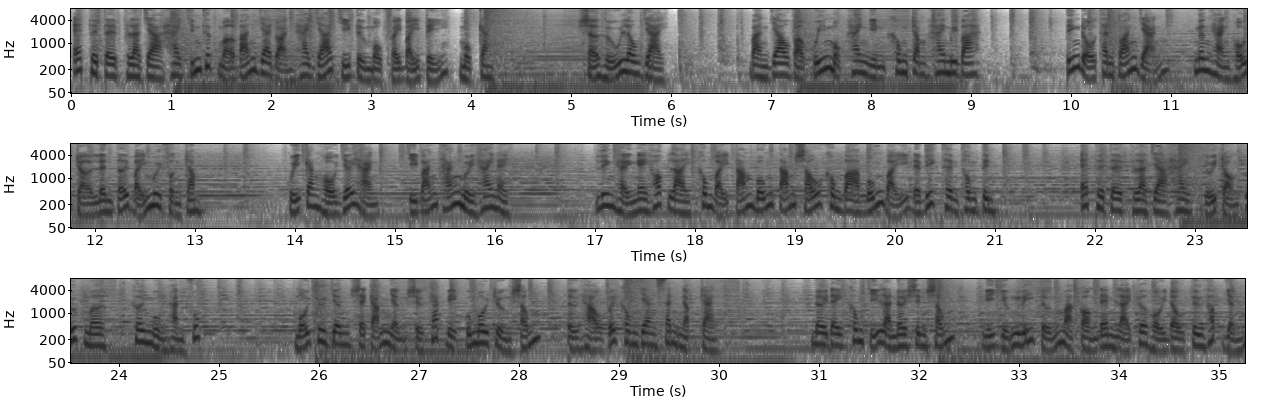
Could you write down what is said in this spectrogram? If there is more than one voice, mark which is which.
Speaker 1: FPT Plaza 2 chính thức mở bán giai đoạn 2 giá chỉ từ 1,7 tỷ một căn. Sở hữu lâu dài. Bàn giao vào quý 1 2023. Tiến độ thanh toán giãn, ngân hàng hỗ trợ lên tới 70%. Quỹ căn hộ giới hạn, chỉ bán tháng 12 này. Liên hệ ngay hotline 0784860347 để biết thêm thông tin. FPT Plaza 2 gửi trọn ước mơ, khơi nguồn hạnh phúc. Mỗi cư dân sẽ cảm nhận sự khác biệt của môi trường sống, tự hào với không gian xanh ngập tràn. Nơi đây không chỉ là nơi sinh sống, nghỉ dưỡng lý tưởng mà còn đem lại cơ hội đầu tư hấp dẫn.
